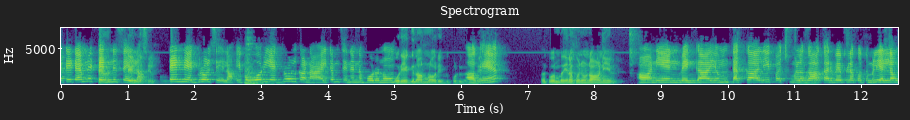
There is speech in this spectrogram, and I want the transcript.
at a டைம்ல டென் செய்யலாம். சேல் பண்ணுவோம் டென் எக் ரோல் செய்யலாம். இப்போ ஒரு எக் ரோலுக்கான ஐட்டம்ஸ் என்னென்ன போடணும்? ஒரு எக் நார்மலா ஒரு எக் போட்டுக்கலாம் ஓகே கொஞ்சோண்டு ஆனியன் ஆனியன் வெங்காயம் தக்காளி பச்சை மிளகா கருவேப்பிலை கொத்தமல்லி எல்லாம்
